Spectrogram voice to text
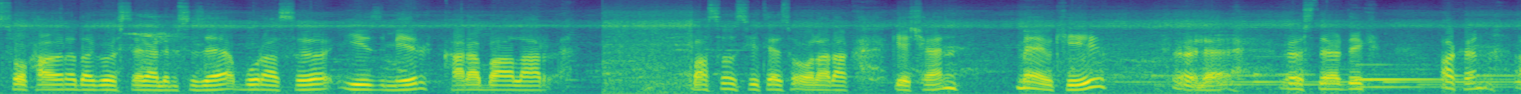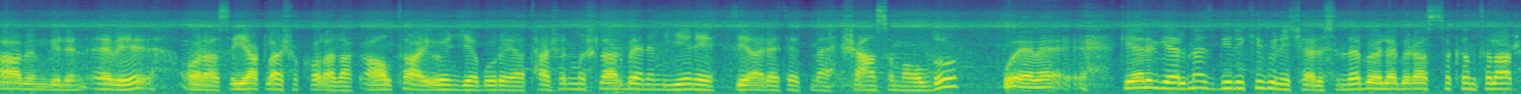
sokağını da gösterelim size. Burası İzmir Karabağlar basın sitesi olarak geçen mevki şöyle gösterdik. Bakın abimgilin evi orası yaklaşık olarak 6 ay önce buraya taşınmışlar. Benim yeni ziyaret etme şansım oldu. Bu eve gelir gelmez bir iki gün içerisinde böyle biraz sıkıntılar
